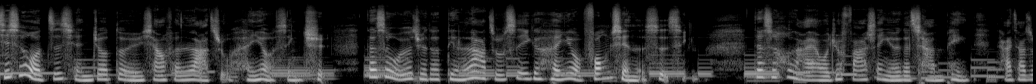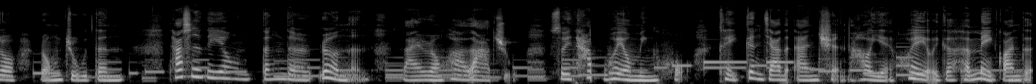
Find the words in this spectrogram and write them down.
其实我之前就对于香氛蜡烛很有兴趣，但是我又觉得点蜡烛是一个很有风险的事情。但是后来啊，我就发现有一个产品，它叫做熔烛灯，它是利用灯的热能来融化蜡烛，所以它不会有明火，可以更加的安全，然后也会有一个很美观的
